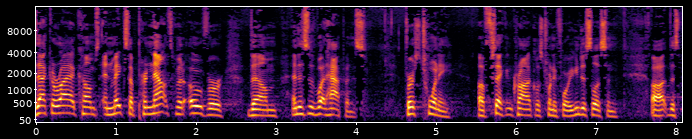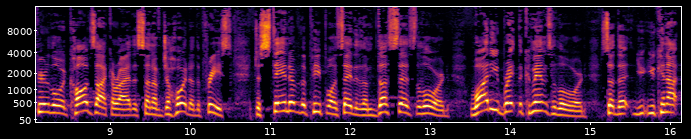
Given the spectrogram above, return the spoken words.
Zechariah comes and makes a pronouncement over them, and this is what happens. Verse 20 of Second Chronicles 24. You can just listen. Uh, the Spirit of the Lord called Zechariah, the son of Jehoiada, the priest, to stand over the people and say to them, Thus says the Lord, why do you break the commandments of the Lord so that you, you cannot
